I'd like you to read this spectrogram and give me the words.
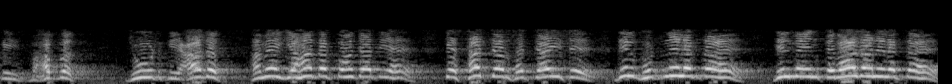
کی محبت جھوٹ کی عادت ہمیں یہاں تک پہنچاتی ہے کہ سچ اور سچائی سے دل گھٹنے لگتا ہے، دل میں انتباہ آنے لگتا ہے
